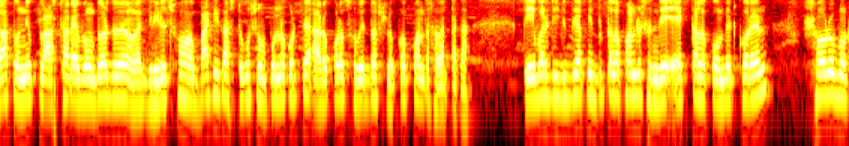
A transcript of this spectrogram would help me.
গাঁথনি, প্লাস্টার এবং দরজা জানালা, গ্রিল সহ বাকি কাজটুকু সম্পূর্ণ করতে আরও খরচ হবে দশ লক্ষ পঞ্চাশ হাজার টাকা। তো এই বাড়িটি যদি আপনি দুতলা ফাউন্ডেশন দিয়ে একতলা কমপ্লিট করেন, সর্বমোট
